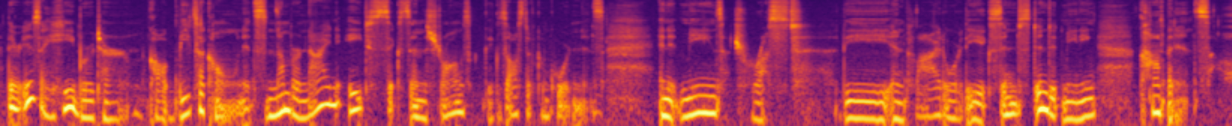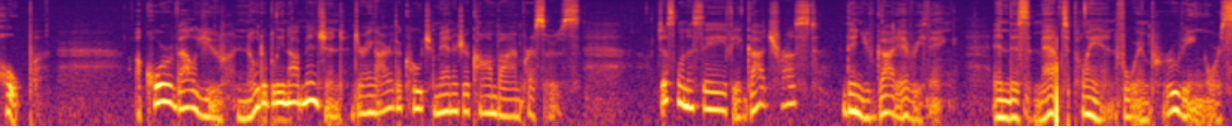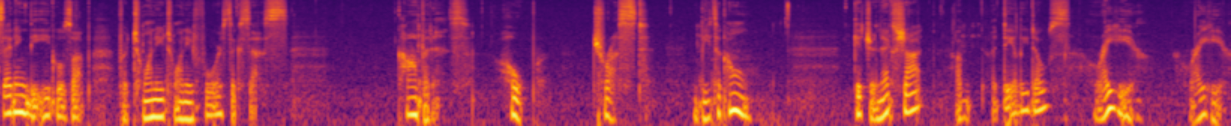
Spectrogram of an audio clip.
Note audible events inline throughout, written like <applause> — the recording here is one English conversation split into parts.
There is a Hebrew term called bitachon. It's number 986 in the Strong's Exhaustive Concordance, and it means trust the implied or the extended meaning confidence, hope. A core value notably not mentioned during either coach manager combine pressers. Just want to say if you got trust, then you've got everything in this mapped plan for improving or setting the Eagles up for 2024 success. Confidence, hope, trust. Bitachon. Get your next shot a daily dose right here, right here.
